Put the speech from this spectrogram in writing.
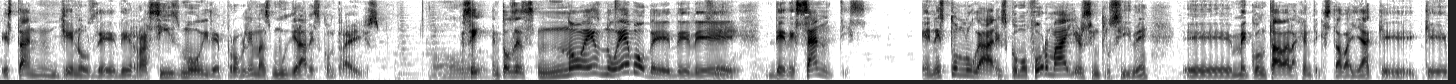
están llenos de, de racismo y de problemas muy graves contra ellos. Sí, entonces no es nuevo de, de, de, de DeSantis. En estos lugares, como Fort Myers inclusive, eh, me contaba la gente que estaba allá que, que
